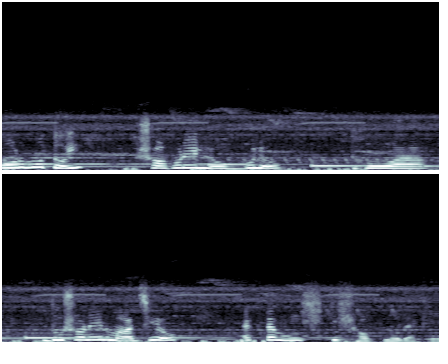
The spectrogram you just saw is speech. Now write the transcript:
ওর মতোই শহরের লোকগুলো ধোয়া, দূষণের মাঝেও একটা মিষ্টি স্বপ্ন দেখে।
